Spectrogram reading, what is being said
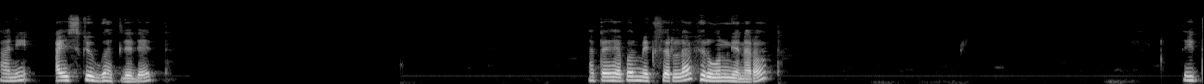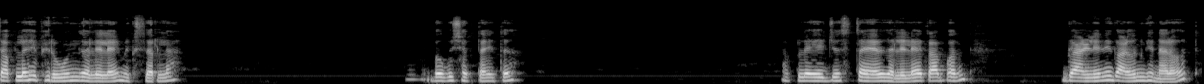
आणि आईस क्यूब घातलेले आहेत. आता हे आपण मिक्सरला फिरवून घेणार आहोत. तर इथं आपलं हे फिरवून झालेलं आहे मिक्सरला बघू शकता इथं. आपलं हे ज्यूस तयार झालेलं आहे. तर आपण गाळणीने गाळून घेणार आहोत.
